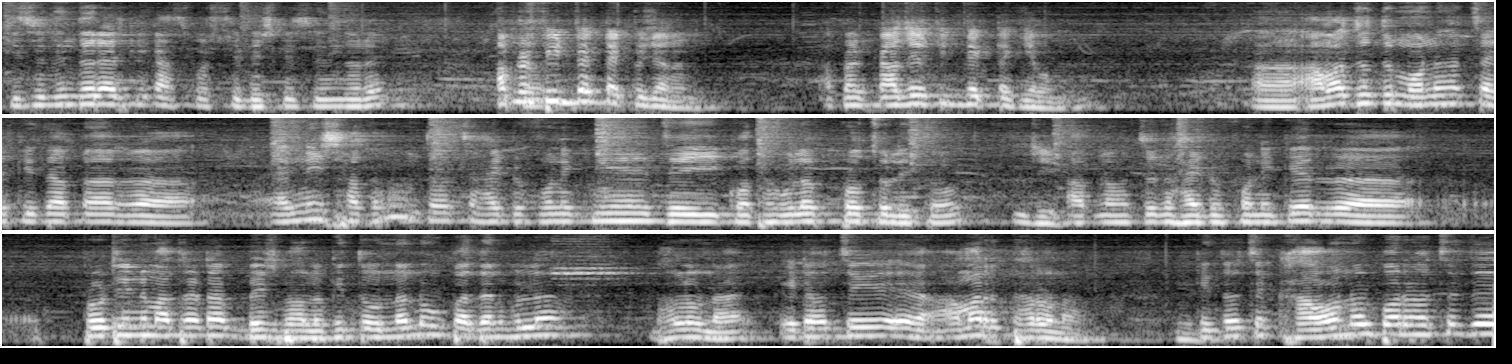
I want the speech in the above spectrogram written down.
কিছুদিন ধরে আর কি কাজ করছি বেশ কিছুদিন ধরে। আপনার ফিডব্যাকটা একটু জানান। আপনার কাজের ফিডব্যাকটা কেমন আমার যদি মনে হচ্ছে আর কি যে আপনার এমনি সাধারণত হচ্ছে হাইড্রোফোনিক নিয়ে যেই কথাগুলো প্রচলিত জি। আপনার হচ্ছে যে হাইড্রোফোনিকের প্রোটিনের মাত্রাটা বেশ ভালো কিন্তু অন্যান্য উপাদানগুলো ভালো না এটা হচ্ছে আমার ধারণা। কিন্তু হচ্ছে খাওয়ানোর পরে হচ্ছে যে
